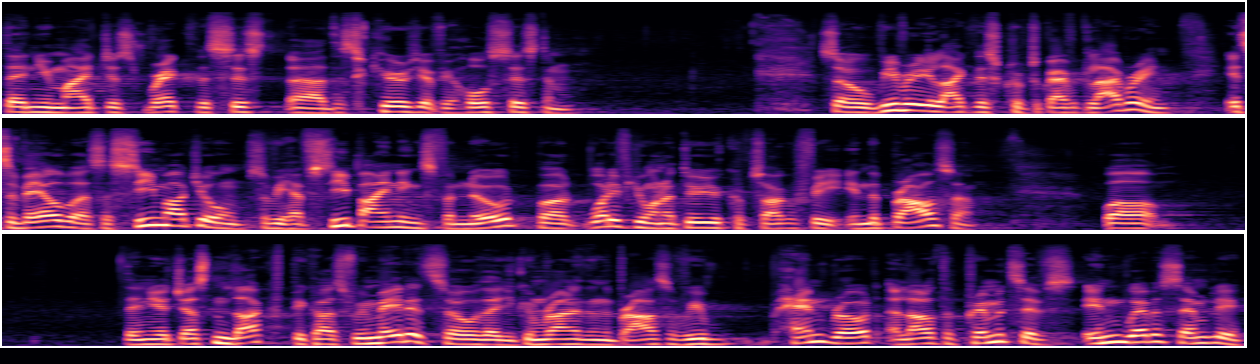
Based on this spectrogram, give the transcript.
then you might just wreck the, uh, the security of your whole system. So we really like this cryptographic library. It's available as a C module, so we have C bindings for Node, but what if you want to do your cryptography in the browser? Well, then you're just in luck because we made it so that you can run it in the browser. We hand wrote a lot of the primitives in WebAssembly.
